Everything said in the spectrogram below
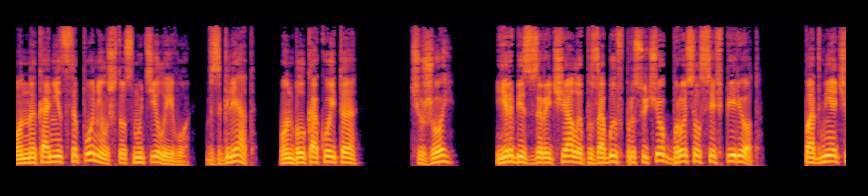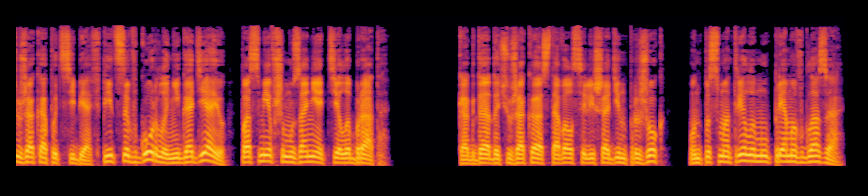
Он наконец-то понял, что смутило его. Взгляд. Он был какой-то... чужой? Ирбис зарычал и, позабыв про сучок, бросился вперед. Подмять чужака под себя, впиться в горло негодяю, посмевшему занять тело брата. Когда до чужака оставался лишь один прыжок, он посмотрел ему прямо в глаза.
